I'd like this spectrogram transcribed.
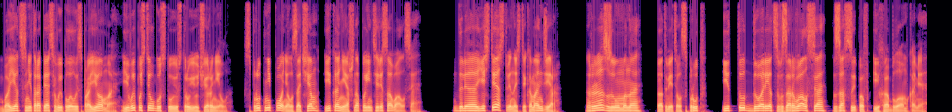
Боец, не торопясь, выплыл из проема и выпустил густую струю чернил. Спрут не понял, зачем, и, конечно, поинтересовался. «Для естественности, командир». «Разумно», — ответил Спрут и тут дворец взорвался, засыпав их обломками.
